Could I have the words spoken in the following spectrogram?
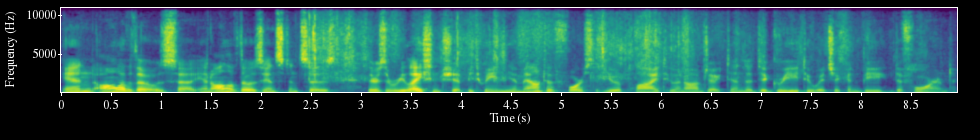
And all of those, uh, in all of those instances, there's a relationship between the amount of force that you apply to an object and the degree to which it can be deformed.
